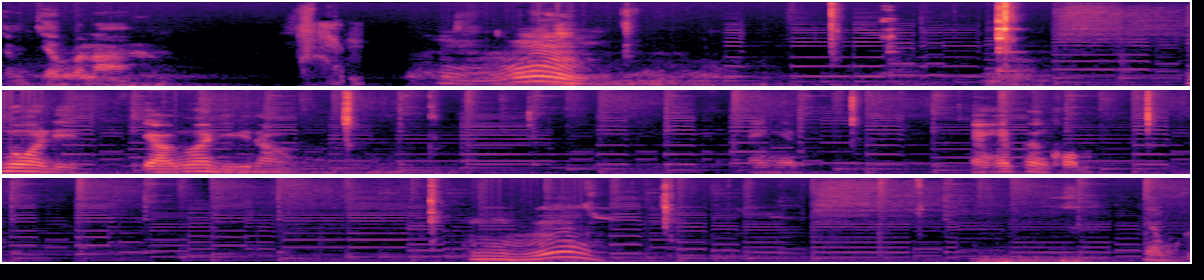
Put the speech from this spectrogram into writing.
จำเจียวปลานัวดีเจียวนัวดีพี่น้องแกงเห็ดแกงเห็ดเพิ่งขมอืมยำก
